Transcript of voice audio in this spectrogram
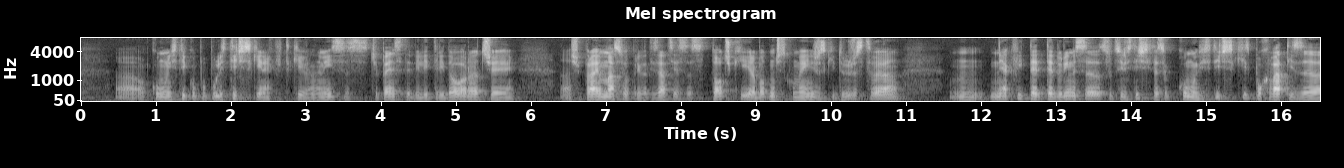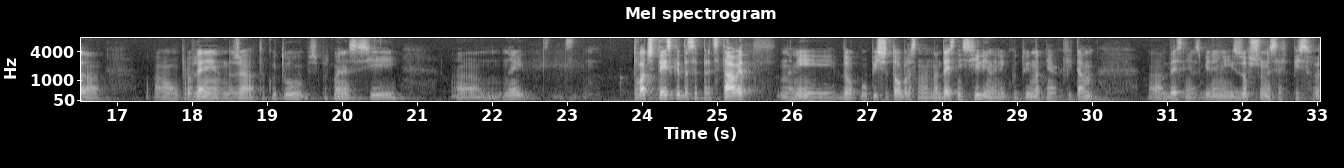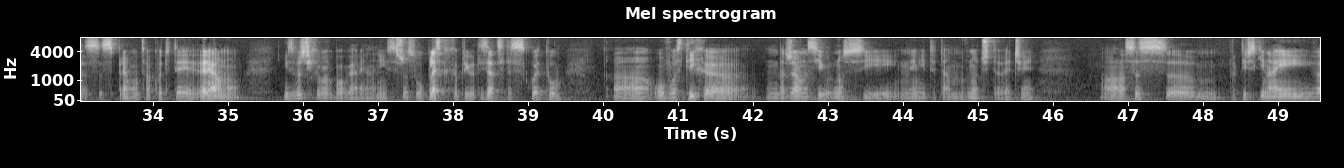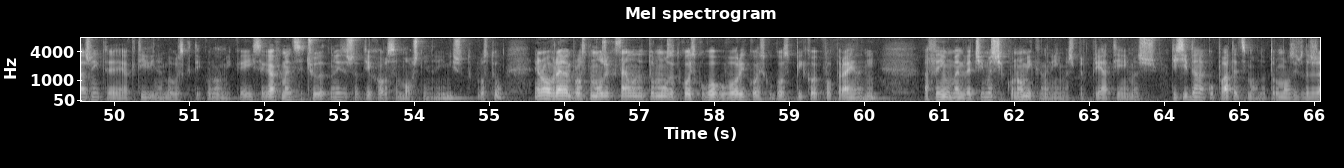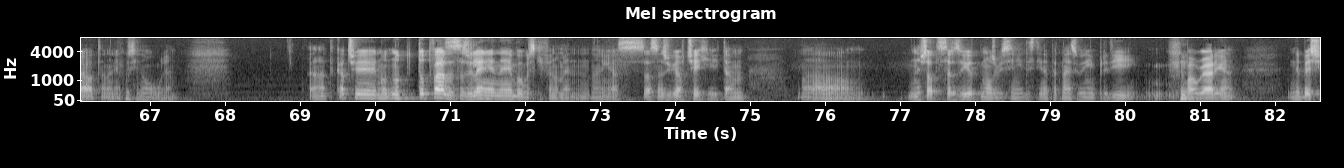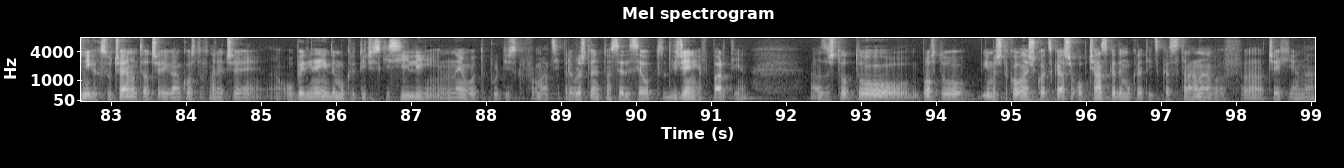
комунистико-популистически някакви такива, нали, с, че пенсиите били 3 долара, че ще правим масова приватизация с точки, работническо-менеджерски дружества, някакви, те, те дори не са социалистически, те са комунистически похвати за а, управление на държавата, които според мен са си а, нали, това, че те искат да се представят нали, да опишат образ на, на десни сили, нали, които имат някакви там а, десни разбирания, изобщо не се вписва с, прямо това, което те реално извършиха в България. Нали. Всъщност оплескаха приватизацията, с което овластиха държавна сигурност и нейните там внучета вече а, с а, практически най-важните активи на българската економика. И сега в момента се чудат, нали, защото тия хора са мощни. Нали, защото просто едно време просто можеха само да турмозят кой с кого говори, кой с кого спи, кой какво прави. Нали. А в един момент вече имаш економика, нали, имаш предприятие, имаш... Ти си данакоплатец, мога да тормозиш държавата, нали, ако си много голям. А, така че, но, но то, това, за съжаление, не е български феномен. Нали? Аз, аз съм живял в Чехия и там а, нещата се развиват, може би, си ни 10 на 15 години преди България. Не беше никак случайно това, че Иван Костов нарече Обединени демократически сили неговата политическа формация, превръщането на СДС от движение в партия защото просто имаше такова нещо, което се казваше Обчанска демократическа страна в Чехия на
